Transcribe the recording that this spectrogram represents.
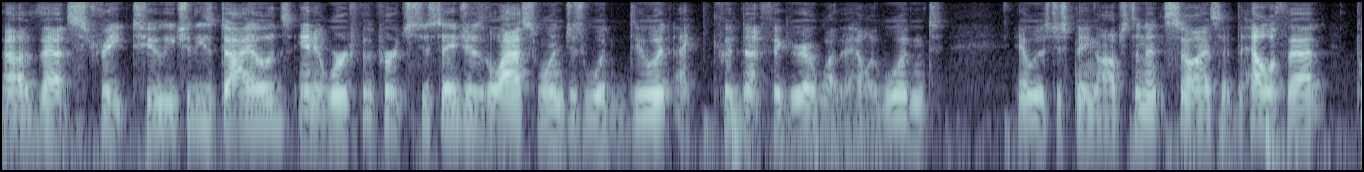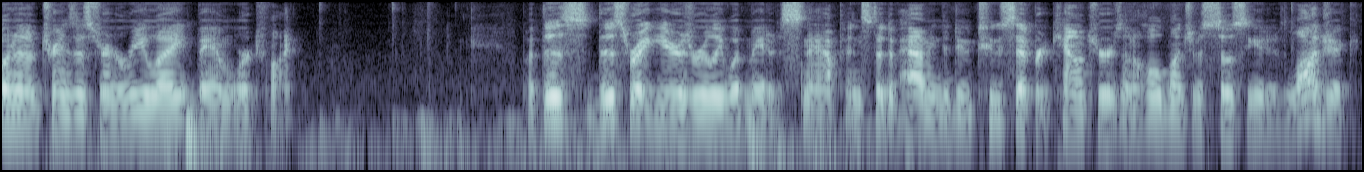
uh, that straight to each of these diodes and it worked for the first two stages. The last one just wouldn't do it. I could not figure out why the hell it wouldn't. It was just being obstinate, so I said to hell with that. Put in a transistor in a relay, bam, worked fine. But this, this right here is really what made it a snap. Instead of having to do two separate counters and a whole bunch of associated logic,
